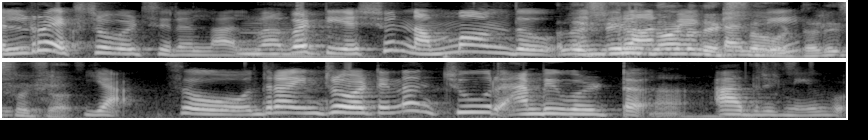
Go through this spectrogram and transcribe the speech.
ಎಲ್ಲರೂ ಎಕ್ಸ್ಟ್ರೋವರ್ಟ್ಸ್ ಇರಲ್ಲ ಅಲ್ವಾ? ಬಟ್ ಯಶು ನಮ್ಮ ಒಂದು ಅಲ್ಲ she is not an environment ಅಲ್ಲಿ that is for sure yeah so ಒಂಥರ ಇಂಟ್ರೋವರ್ಟ್ ಇಂದ ಚೂರ್ ಆಂಬಿವರ್ಟ್ ಆದ್ರಿ ನೀವು.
